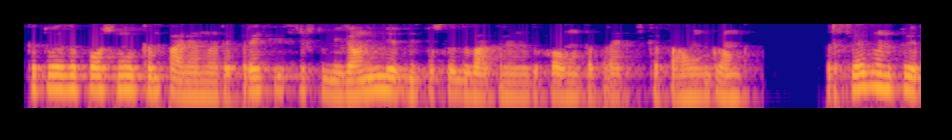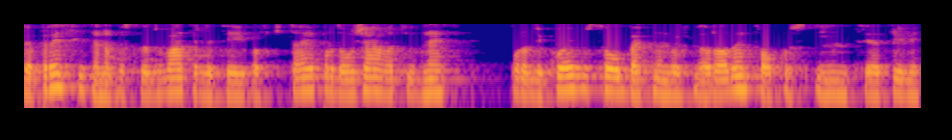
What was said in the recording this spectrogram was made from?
като е започнал кампания на репресии срещу милиони мирни последователи на духовната практика Фалун Гонг. Преследването и репресиите на последователите и в Китай продължават и днес – поради което са обект на международен фокус и инициативи.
